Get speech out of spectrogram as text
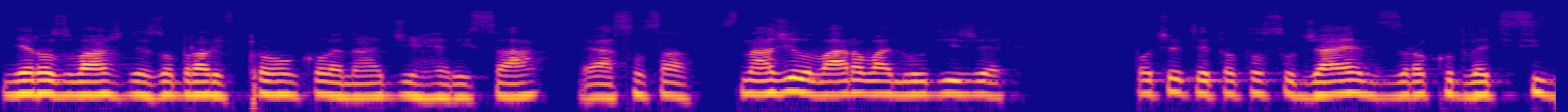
nerozvážne zobrali v prvom kole Najee Harrisa. Ja som sa snažil varovať ľudí, že počujete, toto sú Giants z roku 2019,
